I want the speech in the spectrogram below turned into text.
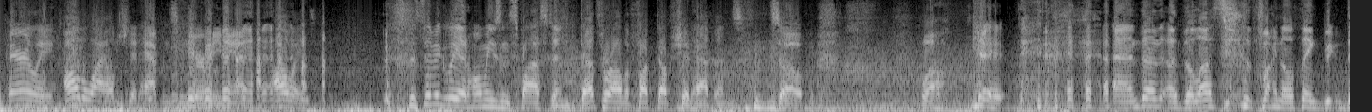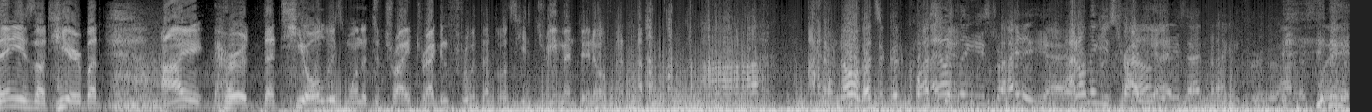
Apparently, all the wild shit happens in Germany, man. Always. Specifically at homies in Spaston. That's where all the fucked up shit happens. So, Wow. yeah. and then uh, the last final thing, Danny is not here, but I heard that he always wanted to try dragon fruit. That was his dream, and do you know if that happened? Uh, I don't know. That's a good question. I don't think he's tried it yet. I don't think he's tried I don't it yet. think he's had dragon fruit, honestly.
